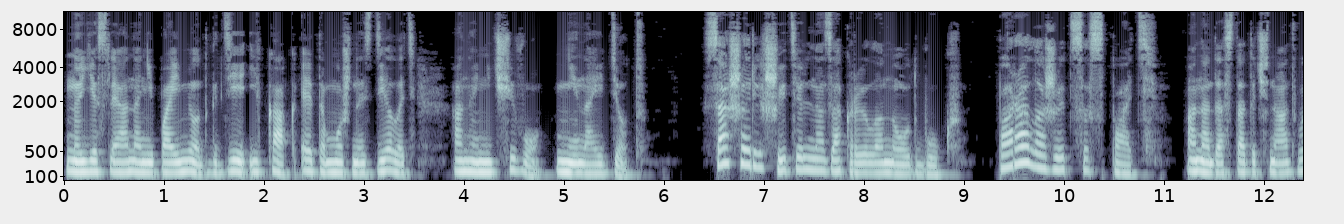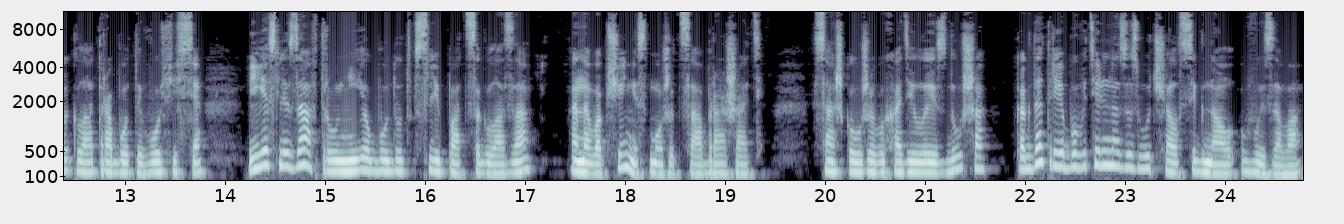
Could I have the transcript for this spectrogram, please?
Но если она не поймет, где и как это можно сделать, она ничего не найдет. Саша решительно закрыла ноутбук. Пора ложиться спать. Она достаточно отвыкла от работы в офисе, и если завтра у нее будут слепаться глаза, она вообще не сможет соображать. Сашка уже выходила из душа, когда требовательно зазвучал сигнал вызова.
